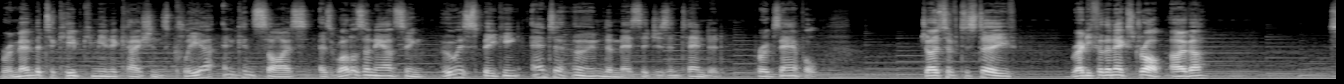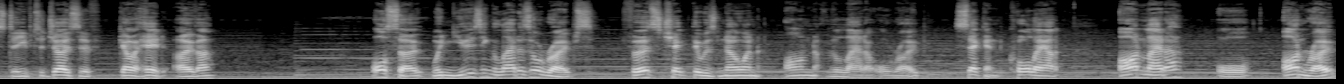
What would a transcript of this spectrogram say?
Remember to keep communications clear and concise as well as announcing who is speaking and to whom the message is intended. For example, Joseph to Steve, ready for the next drop, over. Steve to Joseph, go ahead, over. Also, when using ladders or ropes, first check there was no one on the ladder or rope. Second, call out on ladder or on rope.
